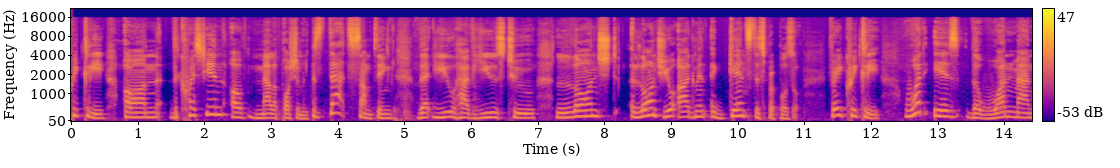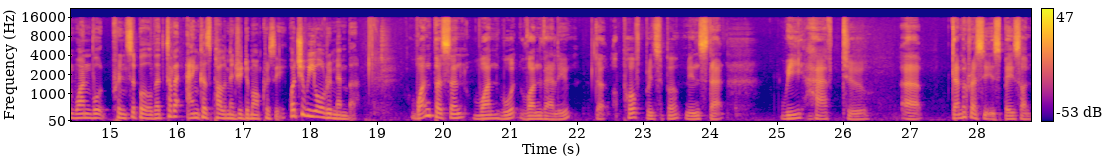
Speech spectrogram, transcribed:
quickly on the question of malapportionment, because that's something that you have used to launch launch your argument against this proposal. Very quickly, what is the one man, one vote principle that sort of anchors parliamentary democracy? What should we all remember? One person, one vote, one value. The Approve principle means that we have to, uh, democracy is based on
